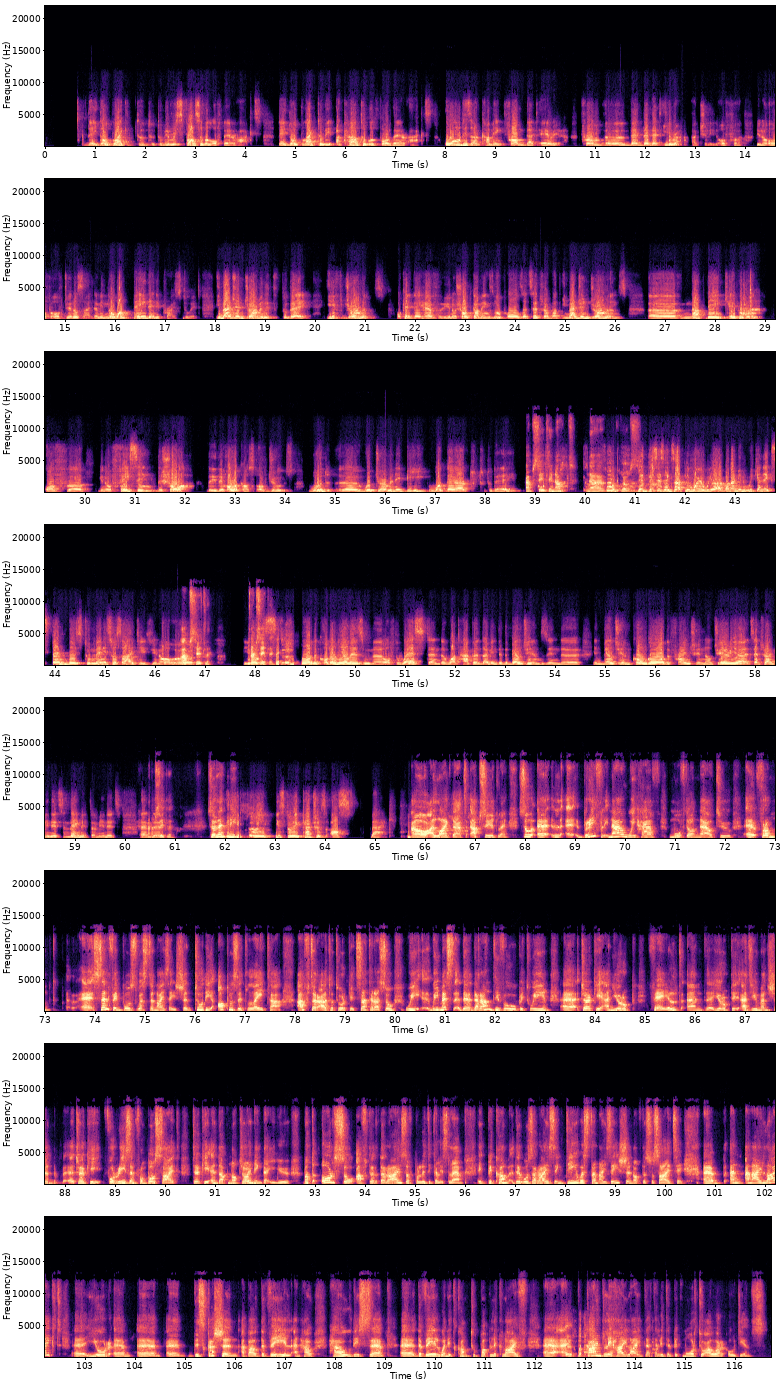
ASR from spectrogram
they don't like to, to, to be responsible of their acts. They don't like to be accountable for their acts. All these are coming from that area, from uh, that, that, that era, actually, of, uh, you know, of, of genocide. I mean, no one paid any price to it. Imagine Germany today. If Germans, okay, they have, you know, shortcomings, loopholes, etc. But imagine Germans uh, not being capable of, uh, you know, facing the Shoah, the, the Holocaust of Jews. Would, uh, would Germany be what they are today? Absolutely not. No. So thi- this is exactly where we are. But I mean, we can extend this to many societies, you know. uh, Absolutely. you know, Absolutely. same for the colonialism uh, of the West and uh, what happened. I mean, the, the Belgians in the in Belgian Congo, the French in Algeria, etc. I mean, it's name it. I mean, it's and uh, Absolutely. So let me. history history catches us back. Oh, I like that. Absolutely. So, uh, uh, briefly, now we have moved on now to uh, from uh, self-imposed westernization to the opposite later after Ataturk, etc. So we we missed the, the rendezvous between uh, Turkey and Europe failed. And uh, Europe did, as you mentioned uh, Turkey for reason from both sides Turkey ended up not joining the EU but also after the rise of political Islam it become there was a rising de-westernization of the society. Uh, and and I liked uh, your um, um, uh, discussion about the veil and how how this uh, uh, the veil when it come to public life uh, Yes. uh, kindly highlight that a little bit more to our audience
